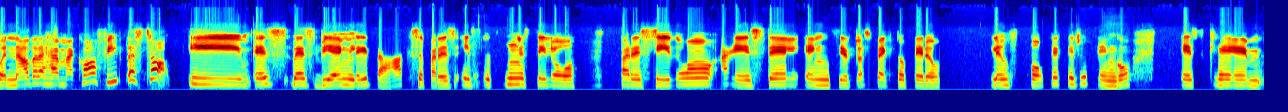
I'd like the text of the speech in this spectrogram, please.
But now that I have my coffee, let's talk. Y es, es bien laid back, se parece, es, es, un estilo parecido a este en cierto aspecto, pero el enfoque que yo tengo es que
